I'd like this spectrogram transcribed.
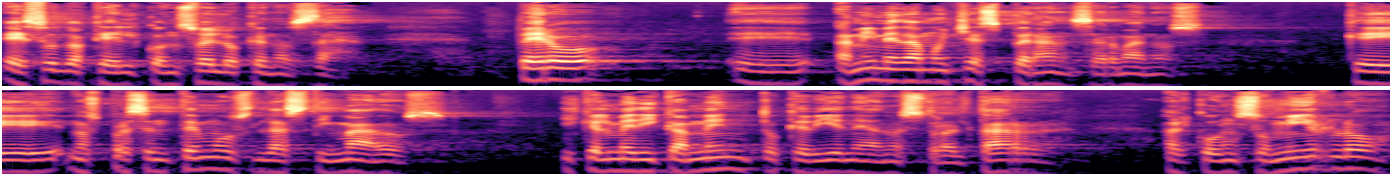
Eso es lo que el consuelo que nos da. Pero eh, a mí me da mucha esperanza, hermanos, que nos presentemos lastimados y que el medicamento que viene a nuestro altar, al consumirlo,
